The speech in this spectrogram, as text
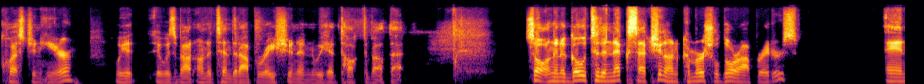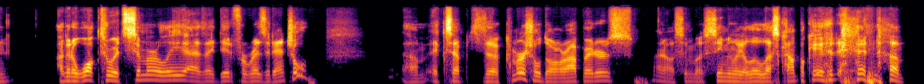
question here. We had, it was about unattended operation, and we had talked about that. So I'm going to go to the next section on commercial door operators, and I'm going to walk through it similarly as I did for residential um, except the commercial door operators, I know, seem, seemingly a little less complicated and um,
